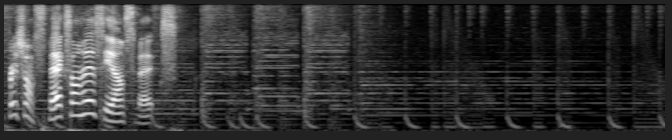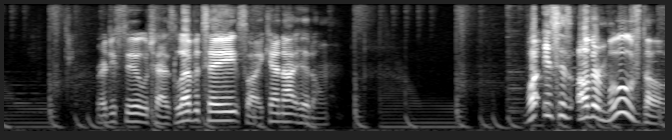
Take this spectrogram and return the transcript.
Pretty sure I'm specs on his? Yeah, I'm specs. Registeel, which has Levitate, so I cannot hit him. What is his other moves, though?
